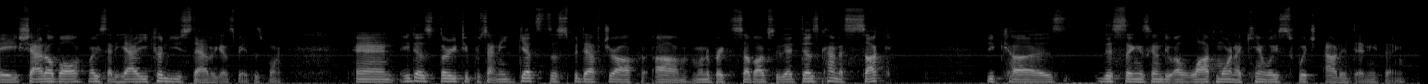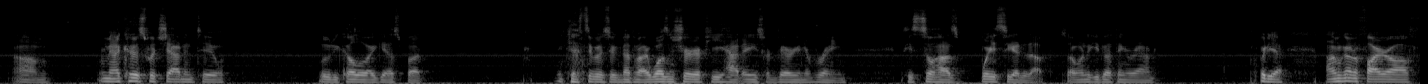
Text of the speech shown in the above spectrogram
a Shadow Ball. Like I said, he had, he couldn't use stab against me at this point and he does 32%. And he gets the Spadef drop. Um, I'm going to break the sub, obviously. That does kind of suck because this thing is going to do a lot more, and I can't really switch out into anything. Um, I mean, I could have switched out into Ludicolo, I guess, but I guess it was doing nothing. I wasn't sure if he had any sort of variant of rain. He still has ways to get it up, so I want to keep that thing around. But yeah, I'm going to fire off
